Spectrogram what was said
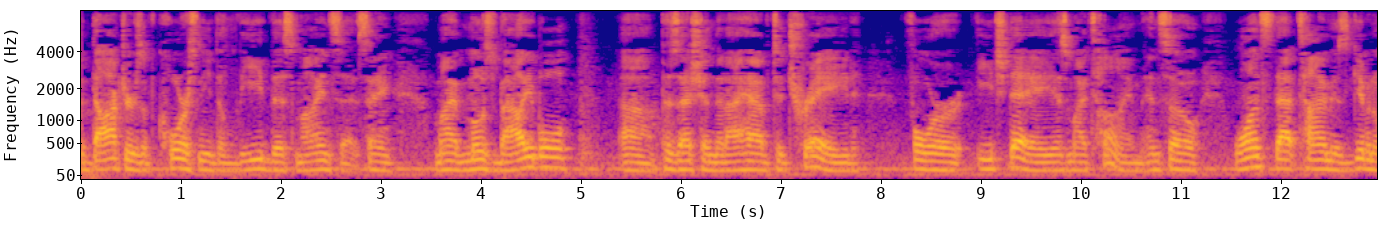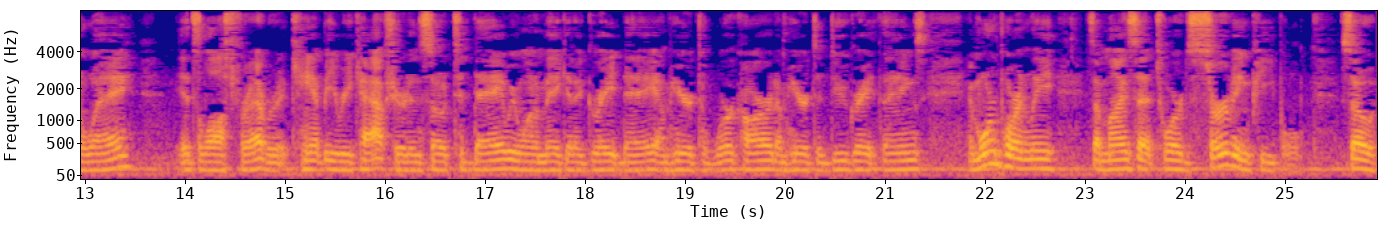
The doctors, of course, need to lead this mindset saying, my most valuable uh, possession that I have to trade for each day is my time. And so once that time is given away, it's lost forever. It can't be recaptured. And so today we want to make it a great day. I'm here to work hard. I'm here to do great things. And more importantly, it's a mindset towards serving people. So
